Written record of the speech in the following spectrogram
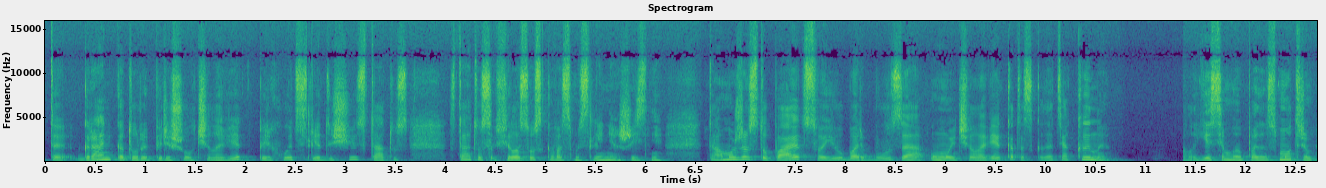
Это грань, которую перешел человек, переходит в следующий статус, статус философского осмысления жизни. Там уже вступают в свою борьбу за умы человека, так сказать, акыны. Если мы посмотрим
